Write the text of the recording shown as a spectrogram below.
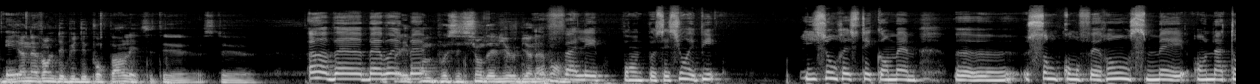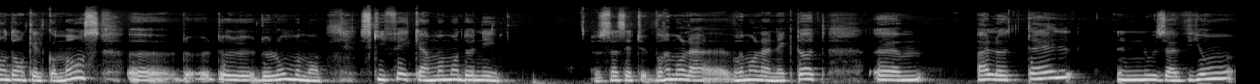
Bien avant le début des pourparlers, c'était. Ah ben, ben, il fallait ben, prendre possession des lieux bien il avant. Il fallait prendre possession et puis ils sont restés quand même euh, sans conférence, mais en attendant qu'elle commence, euh, de, de, de, longs moments. Ce qui fait qu'à un moment donné, ça c'est vraiment la vraiment l'anecdote, euh, à l'hôtel, nous avions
